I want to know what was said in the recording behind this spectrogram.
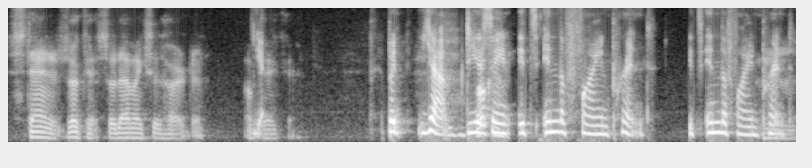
standards okay so that makes it harder. okay Yeah. okay But yeah, Dia Okay. saying it's in the fine print. It's in the fine print. Mm.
